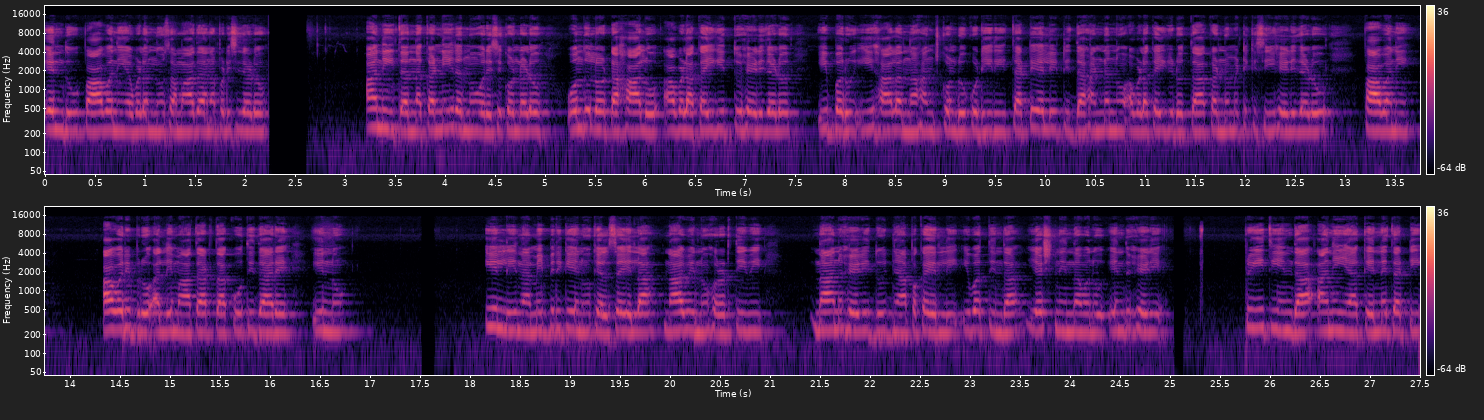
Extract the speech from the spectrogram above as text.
ಎಂದು ಪಾವನಿ ಅವಳನ್ನು ಸಮಾಧಾನಪಡಿಸಿದಳು. ಅನಿ ತನ್ನ ಕಣ್ಣೀರನ್ನು ಒರೆಸಿಕೊಂಡಳು. ಒಂದು ಲೋಟ ಹಾಲು ಅವಳ ಕೈಗಿತ್ತು ಹೇಳಿದಳು. ಇಬ್ಬರು ಈ ಹಾಲನ್ನು ಹಂಚಿಕೊಂಡು ಕುಡಿಯಿರಿ ತಟ್ಟೆಯಲ್ಲಿಟ್ಟಿದ್ದ ಹಣ್ಣನ್ನು ಅವಳ ಕೈಗಿಡುತ್ತಾ ಕಣ್ಣು ಮಿಟುಕಿಸಿ ಹೇಳಿದಳು. ಪಾವನಿ ಅವರಿಬ್ಬರು ಅಲ್ಲಿ ಮಾತಾಡ್ತಾ ಕೂತಿದ್ದಾರೆ. ಇನ್ನು, ಇಲ್ಲಿ ನಮ್ಮಿಬ್ಬರಿಗೇನು ಕೆಲಸ ಇಲ್ಲ. ನಾವಿನ್ನು ಹೊರಡ್ತೀವಿ. ನಾನು ಹೇಳಿದ್ದು ಜ್ಞಾಪಕ ಇರಲಿ, ಇವತ್ತಿಂದ ಯಶ್ ನಿನ್ನವನು ಎಂದು ಹೇಳಿ. ಪ್ರೀತಿಯಿಂದ ಅನಿಯ ಕೆನ್ನೆ ತಟ್ಟಿ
